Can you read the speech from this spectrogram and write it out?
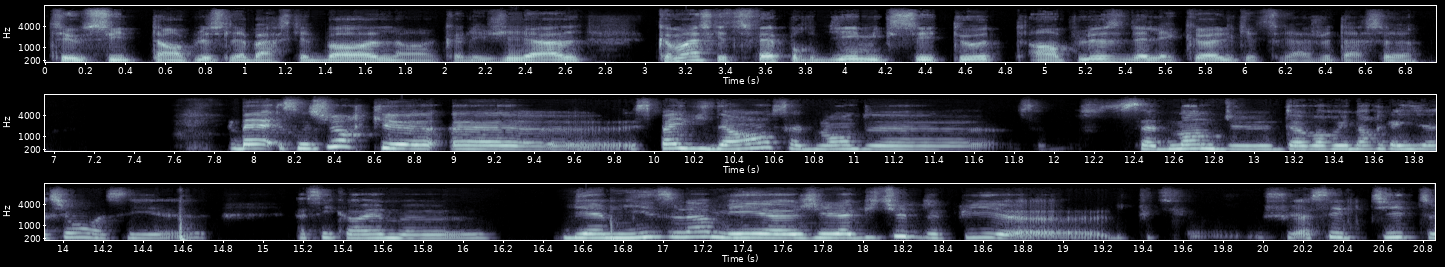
tu sais aussi, en plus le basketball en collégial. Comment est-ce que tu fais pour bien mixer tout, en plus de l'école que tu rajoutes à ça? Ben, c'est sûr que euh, c'est pas évident, ça demande, euh, ça, demande de- d'avoir une organisation assez, euh, assez quand même euh, bien mise là, mais j'ai l'habitude depuis, depuis que je suis assez petite,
